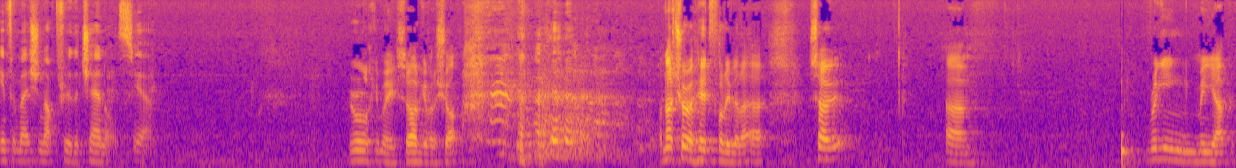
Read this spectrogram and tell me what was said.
information up through the channels? Yeah. You're all looking at me, so I'll give it a shot. I'm not sure I heard fully, but uh, so um, ringing me up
